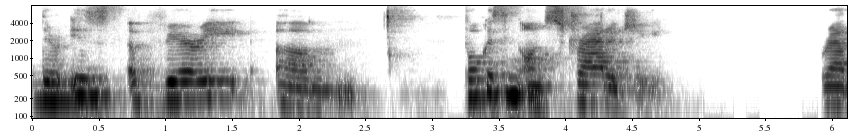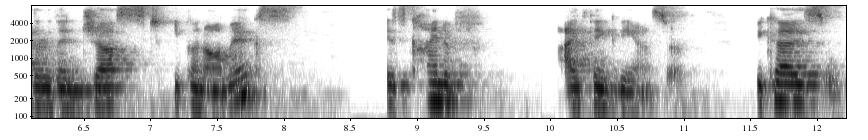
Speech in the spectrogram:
there is a very um, focusing on strategy rather than just economics is kind of i think the answer because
